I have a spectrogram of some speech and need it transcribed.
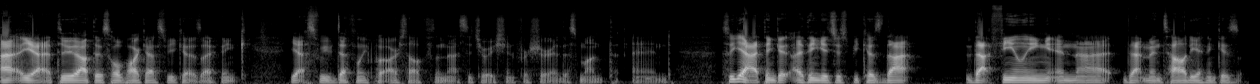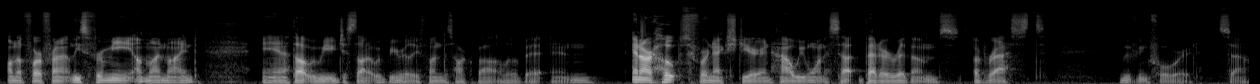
uh, yeah throughout this whole podcast because i think yes we've definitely put ourselves in that situation for sure this month. And so yeah i think it, i think it's just because that that feeling and that that mentality i think is on the forefront at least for me on my mind. And i thought we just thought it would be really fun to talk about a little bit and and our hopes for next year and how we want to set better rhythms of rest moving forward. So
